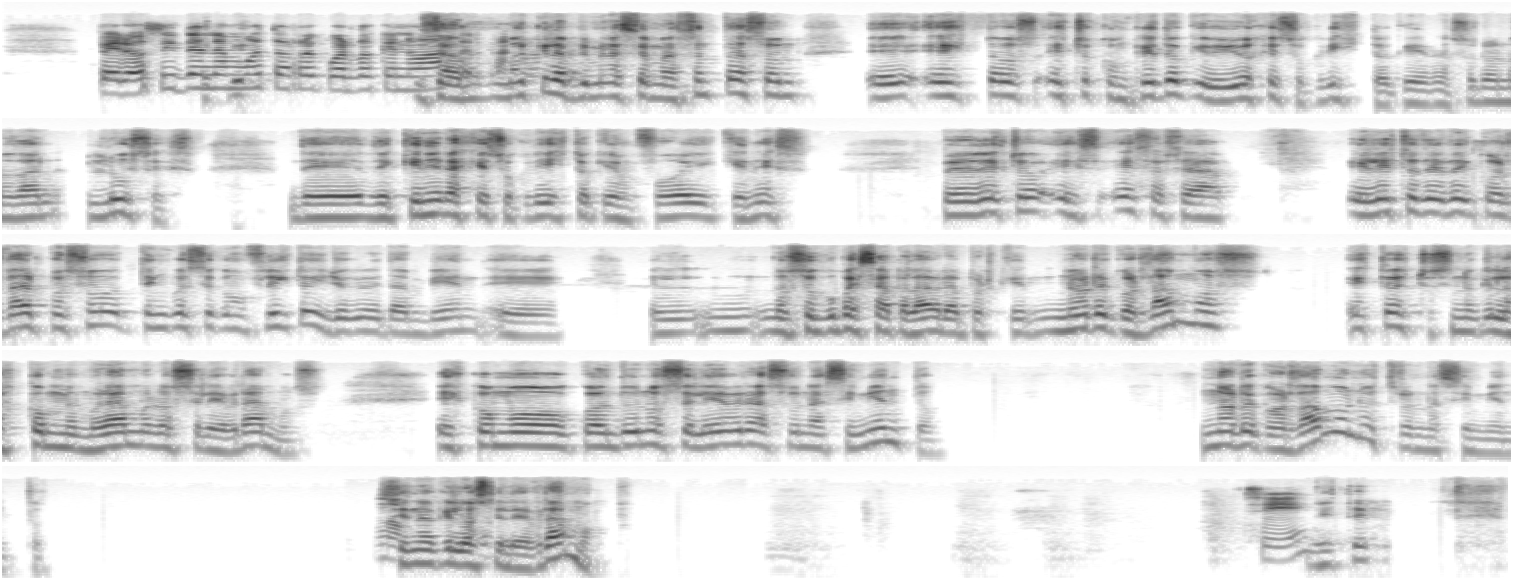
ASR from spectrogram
Pero sí tenemos estos recuerdos que nos o sea, Más que la primera Semana Santa son eh, estos hechos concretos que vivió Jesucristo, que nosotros nos dan luces de, de quién era Jesucristo, quién fue y quién es. Pero de hecho es eso, o sea, el hecho de recordar, por eso tengo ese conflicto y yo creo que también eh, nos ocupa esa palabra, porque no recordamos estos hechos, sino que los conmemoramos, los celebramos. Es como cuando uno celebra su nacimiento. No recordamos nuestro nacimiento, No. sino que lo celebramos. Sí. ¿Viste?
